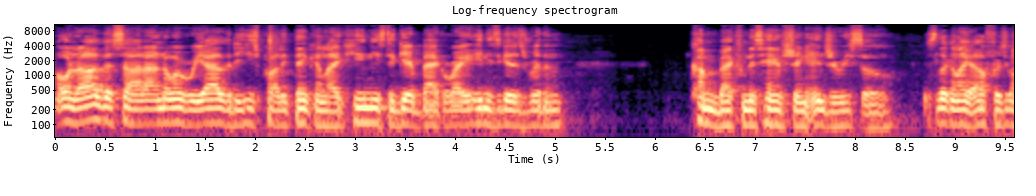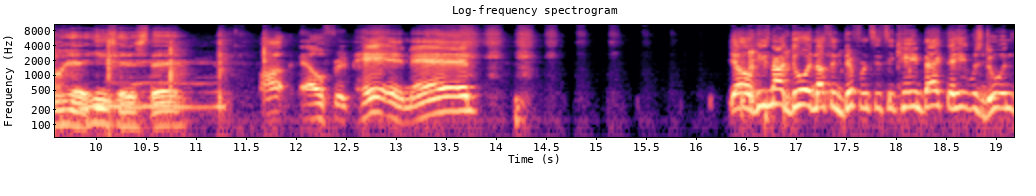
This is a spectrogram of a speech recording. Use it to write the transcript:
on the other side, I know in reality he's probably thinking like he needs to get back right. He needs to get his rhythm coming back from this hamstring injury. So it's looking like Elfrid's gonna hit. He's hit his stay. Fuck Elfrid Payton, man. Yo, he's not doing nothing different since he came back that he was doing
